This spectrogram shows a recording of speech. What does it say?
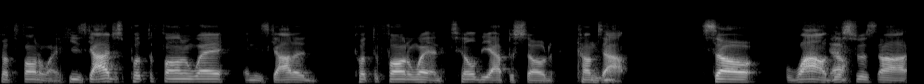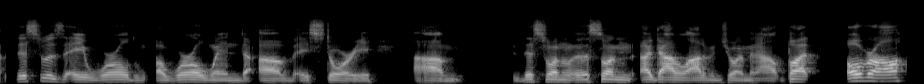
put the phone away. He's got to just put the phone away, and he's got to put the phone away until the episode comes mm-hmm. out. So, wow, yeah. this was uh, this was a world a whirlwind of a story. Um, this one, this one, I got a lot of enjoyment out. But overall,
